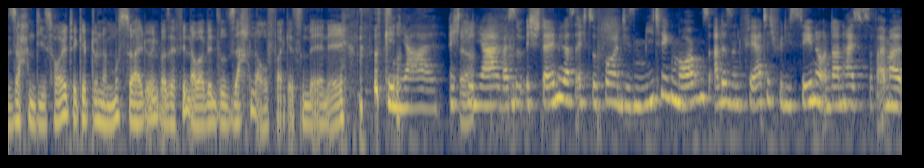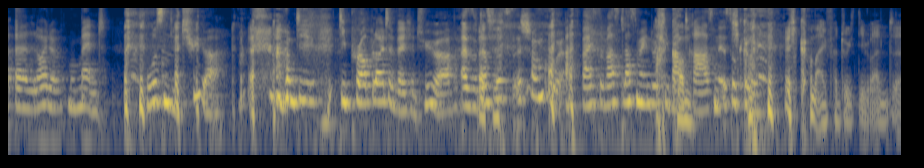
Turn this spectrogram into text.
Sachen, die es heute gibt und dann musst du halt irgendwas erfinden, aber wenn so Sachen aufvergessen werden, ey. Genial, echt ja. genial. Weißt du, ich stelle mir das echt so vor, in diesem Meeting morgens, alle sind fertig für die Szene und dann heißt es auf einmal, äh, Leute, Moment, wo ist denn die Tür? und die, die Prop-Leute, welche Tür? Also das ist, ist schon cool. Ach, weißt du was, lassen wir ihn durch Ach, die Wand komm, rasen, ist okay. Ich komme komm einfach durch die Wand, ja.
